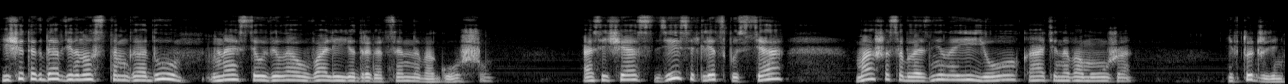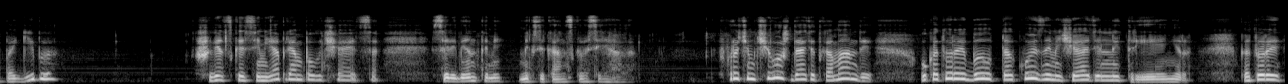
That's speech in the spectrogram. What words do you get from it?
Еще тогда, в девяностом году, Настя увела у Вали ее драгоценного Гошу. А сейчас, десять лет спустя, Маша соблазнила ее, Катиного мужа, и в тот же день погибла. Шведская семья прям получается с элементами мексиканского сериала. Впрочем, чего ждать от команды, у которой был такой замечательный тренер, который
